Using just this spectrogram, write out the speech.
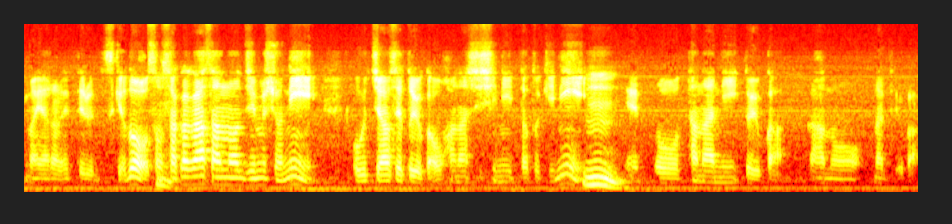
今やられてるんですけどその坂川さんの事務所にお打ち合わせというかお話ししに行った時に、うん、えっと棚にというかあのなんていうか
